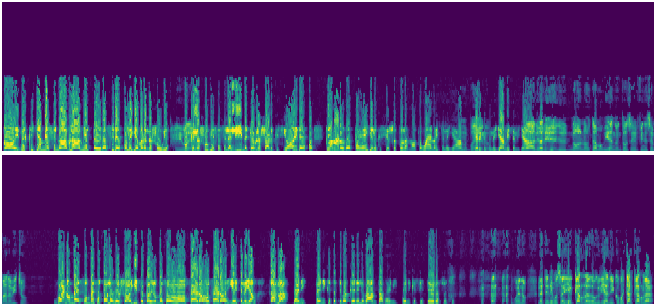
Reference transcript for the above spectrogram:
Ay, ves que ya me hacen hablar a mí el pedazo y después le llaman a la lluvia. Porque bueno. la lluvia se hace la linda, que habla raro, que si hoy después, claro, después ella la que cierra todas las notas. Bueno, ahí te la llamo. Eh, ¿Quieres que te la llame? Ahí te la llamo. Dale, dale. eh, eh, no, nos estamos viendo entonces el fin de semana, bicho. Bueno, un beso, un beso a todos los de Rollito, padre, un beso Fero, Fero, y ahí te la llamo. Carla, vení, vení que te, te va a querer levantar, vení, vení que si estera, suerte. bueno, la tenemos ahí a Carla Dogliani. ¿Cómo estás, Carla?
